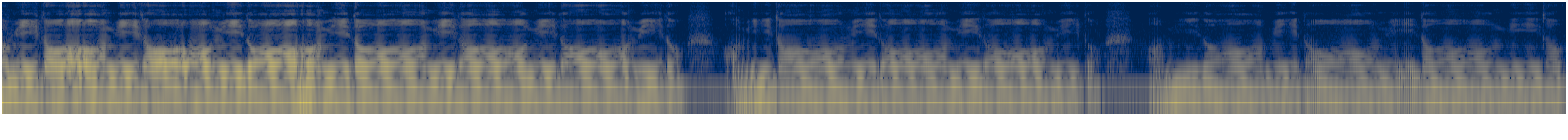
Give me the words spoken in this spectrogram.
どみどみどみどみどみどみどみどあみどみどみどみどあみどみどみどみど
